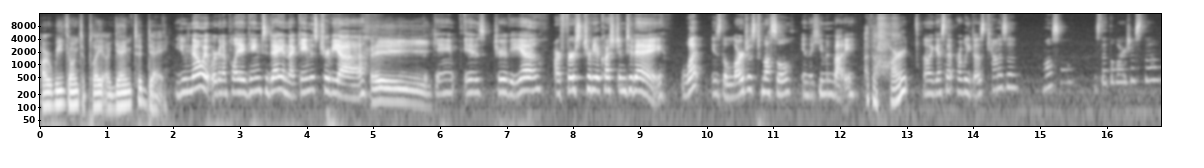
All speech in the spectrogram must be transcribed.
Are we going to play a game today? You know it. We're gonna play a game today, and that game is trivia. Hey. The game is trivia. Our first trivia question today. What is the largest muscle in the human body? At the heart? Oh, I guess that probably does count as a muscle. Is that the largest though?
